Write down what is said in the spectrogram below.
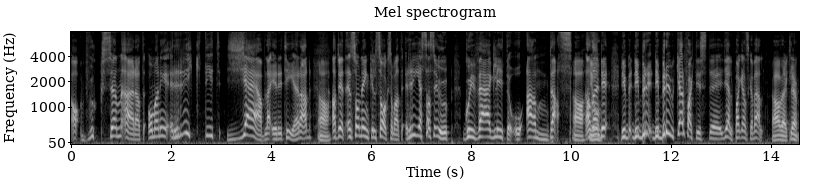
Ja, vuxen är att om man är riktigt jävla irriterad, Ja. att du vet, en sån enkel sak som att resa sig upp, gå iväg lite och andas. Ja, alltså, det, det, det, det brukar faktiskt eh, hjälpa ganska väl. Ja, verkligen.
